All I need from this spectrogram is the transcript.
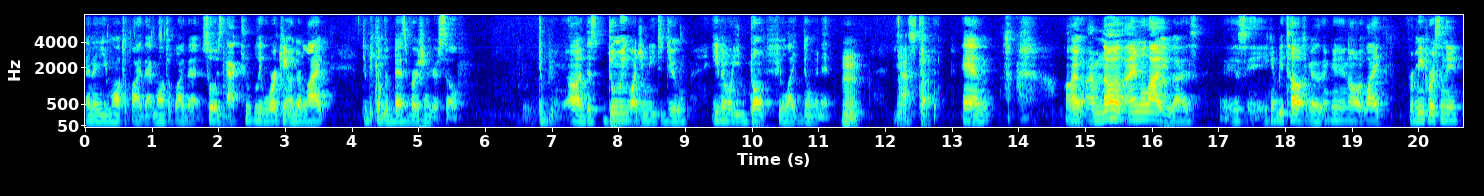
and then you multiply that, multiply that. So it's actively working on your life to become the best version of yourself. To be uh, just doing what you need to do, even when you don't feel like doing it. Hmm. That's tough. And I, I'm no, I ain't gonna lie to you guys. It's, it can be tough because you know, like for me personally,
